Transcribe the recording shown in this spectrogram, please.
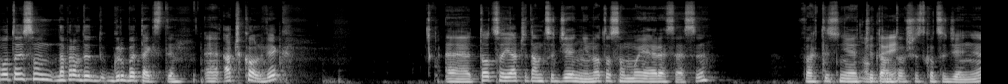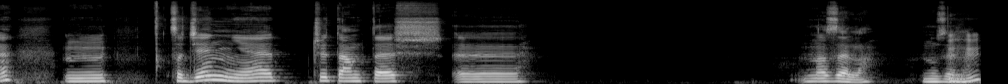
bo to są naprawdę grube teksty. E, aczkolwiek e, to, co ja czytam codziennie, no to są moje RSS-y. Faktycznie czytam okay. to wszystko codziennie. Mm, codziennie czytam też... E, Nozela. Nuzela. Mm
